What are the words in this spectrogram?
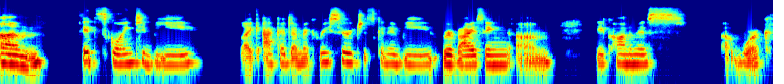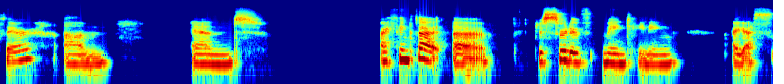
um, it's going to be like academic research. It's going to be revising um, the economists' work there. Um, and I think that uh, just sort of maintaining, I guess,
